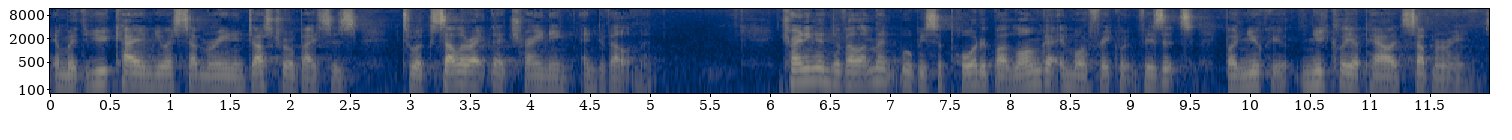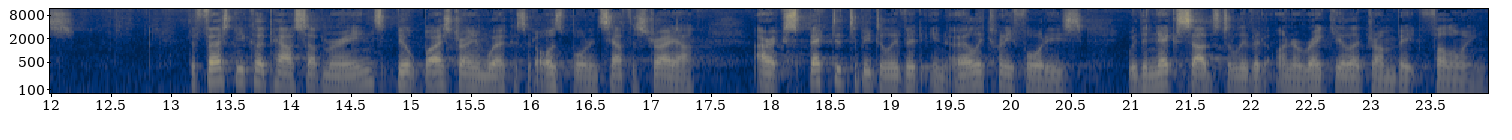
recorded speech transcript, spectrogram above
and with UK and US submarine industrial bases to accelerate their training and development. Training and development will be supported by longer and more frequent visits by nuclear-powered submarines. The first nuclear-powered submarines, built by Australian workers at Osborne in South Australia, are expected to be delivered in early 2040s with the next subs delivered on a regular drumbeat following.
